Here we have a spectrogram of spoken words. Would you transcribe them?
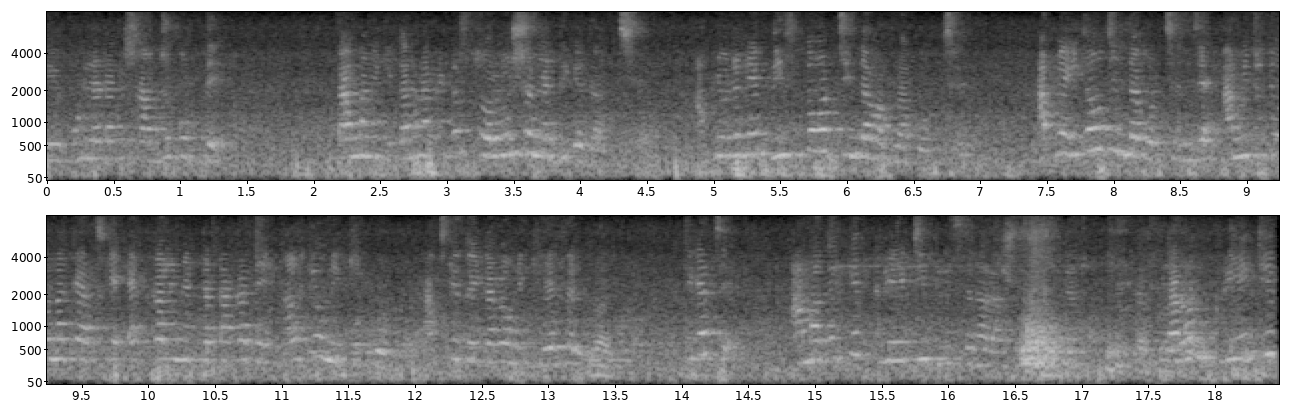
এই মহিলাটাকে সাহায্য করতে? তার মানে কি? তার মানে আপনি একটা সলিউশনের দিকে যাচ্ছে। আপনি ওটা নিয়ে বিস্তর চিন্তা ভাবনা করছেন। আপনি এটাও চিন্তা করছেন যে আমি যদি ওনাকে আজকে এককালীন একটা টাকা দেই কালকে উনি কি করবে? আজকে তো এই টাকা উনি খেয়ে ফেলবে। ঠিক আছে? আমাদেরকে ক্রিয়েটিভ লিসেনার আসলে হতে হবে। কারণ ক্রিয়েটিভ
